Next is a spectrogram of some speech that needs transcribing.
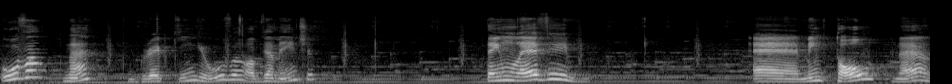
Uva, né? Grape King, uva, obviamente. Tem um leve é, mentol, né?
